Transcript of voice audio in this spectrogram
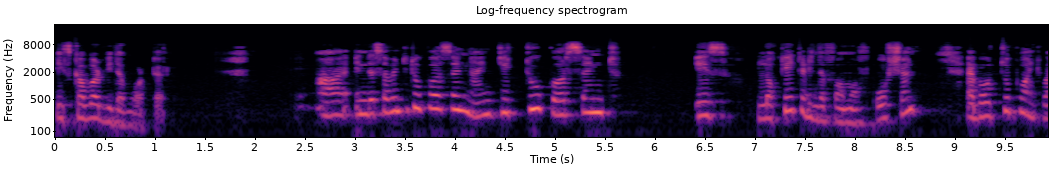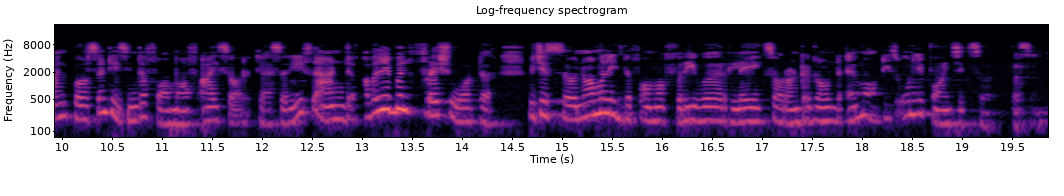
is covered with the water. Uh, in the 72%, 92% is located in the form of ocean. About 2.1% is in the form of ice or glaciers and available fresh water, which is uh, normally in the form of river, lakes or underground amount is only 0.6%.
